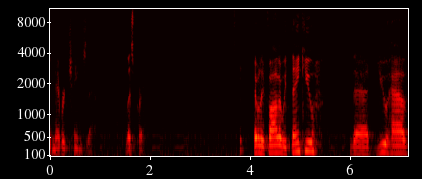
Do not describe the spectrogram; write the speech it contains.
can ever change that. Let's pray. Heavenly Father, we thank you that you have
